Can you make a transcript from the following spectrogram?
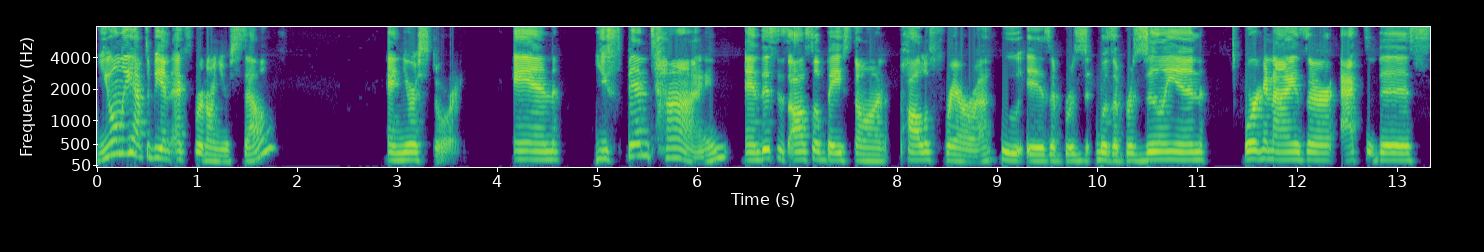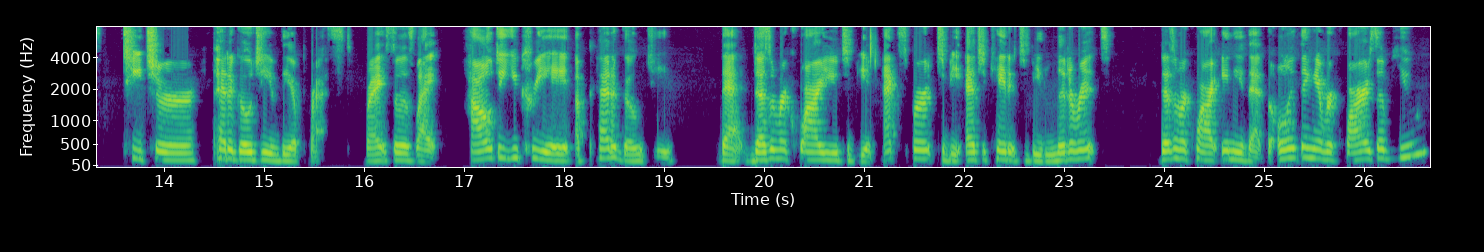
you only have to be an expert on yourself and your story. And you spend time, and this is also based on Paulo Freire, who is a was a Brazilian organizer, activist, teacher, pedagogy of the oppressed, right? So it's like, how do you create a pedagogy that doesn't require you to be an expert, to be educated, to be literate, doesn't require any of that. The only thing it requires of you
